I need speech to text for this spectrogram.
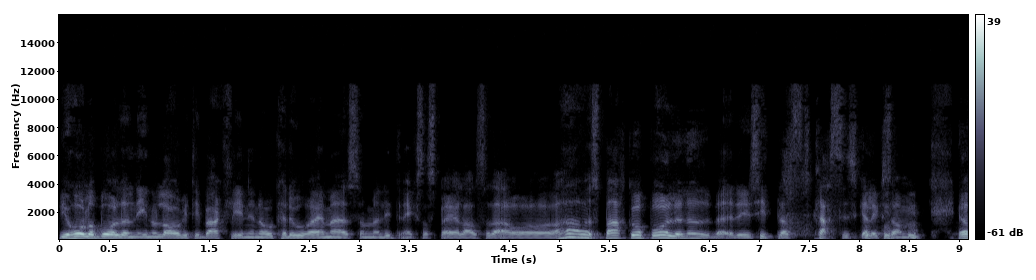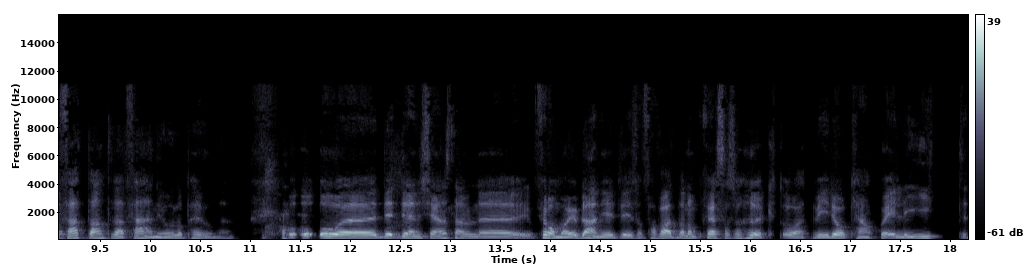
vi håller bollen inom laget i backlinjen och Kadura är med som en liten extra spelare sådär och sparka upp bollen nu. Det är sitt plats klassiska liksom. Jag fattar inte vad fan ni håller på med och, och, och eh, de, den känslan eh, får man ju ibland givetvis och framförallt när de pressar så högt och att vi då kanske är lite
